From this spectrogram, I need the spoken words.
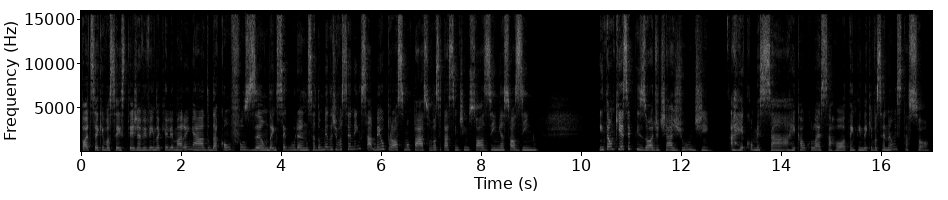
pode ser que você esteja vivendo aquele emaranhado da confusão, da insegurança, do medo de você nem saber o próximo passo, você está se sentindo sozinha, sozinho. Então, que esse episódio te ajude a recomeçar, a recalcular essa rota, a entender que você não está só.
